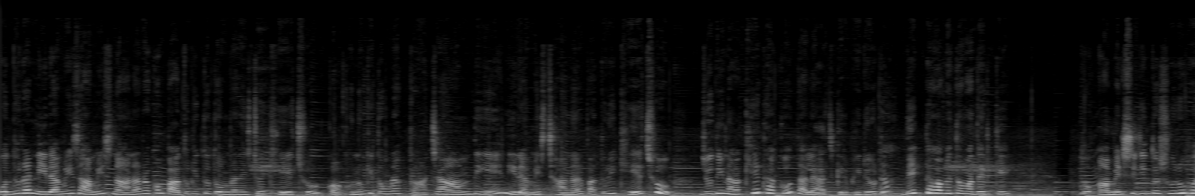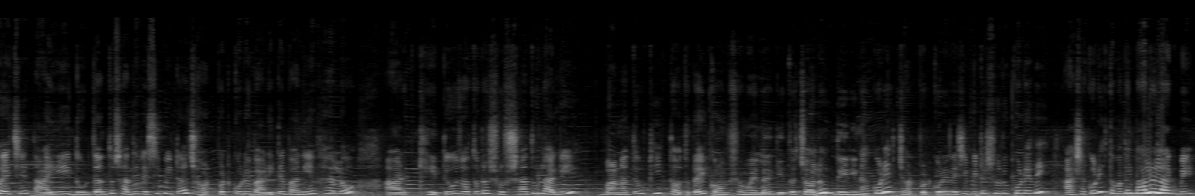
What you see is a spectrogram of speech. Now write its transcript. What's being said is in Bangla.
বন্ধুরা নিরামিষ, আমিষ, নানা রকম পাতুরি তো তোমরা নিশ্চয়ই খেয়েছো। কখনো কি তোমরা কাঁচা আম দিয়ে নিরামিষ ছানার পাতুরি খেয়েছো? যদি না খেয়ে থাকো, তাহলে আজকের ভিডিওটা দেখতে হবে তোমাদেরকে। তো আমের সিজন তো শুরু হয়েছে, তাই এই দুর্দান্ত স্বাদের রেসিপিটা ঝটপট করে বাড়িতে বানিয়ে ফেলো। আর খেতেও যতটা সুস্বাদু লাগে, বানাতেও ঠিক ততটাই কম সময় লাগে। তো চলো দেরি না করে ঝটপট করে রেসিপিটা শুরু করে দিই। আশা করি তোমাদের ভালো লাগবে।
